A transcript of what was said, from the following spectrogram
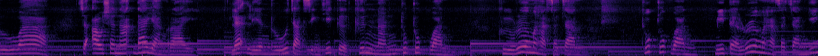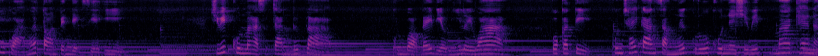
รู้ว่าจะเอาชนะได้อย่างไร และเรียนรู้จากสิ่งที่เกิดขึ้นนั้นทุกๆวัน คือเรื่องมหัศจรรย์ ทุกๆวันมีแต่เรื่องมหัศจรรย์ยิ่งกว่าเมื่อตอนเป็นเด็กเสียอีก ชีวิตคุณมหัศจรรย์หรือเปล่า คุณบอกได้เดี๋ยวนี้เลยว่า ปกติ คุณใช้การสำนึกรู้คุณในชีวิตมากแค่ไหน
